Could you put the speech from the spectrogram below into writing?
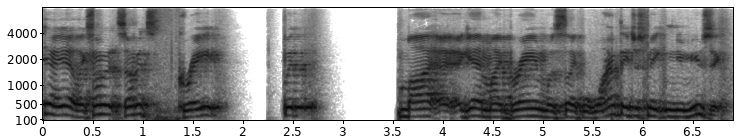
yeah, yeah. Like some of it, some of it's great, but my again, my brain was like, well, why aren't they just making new music?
